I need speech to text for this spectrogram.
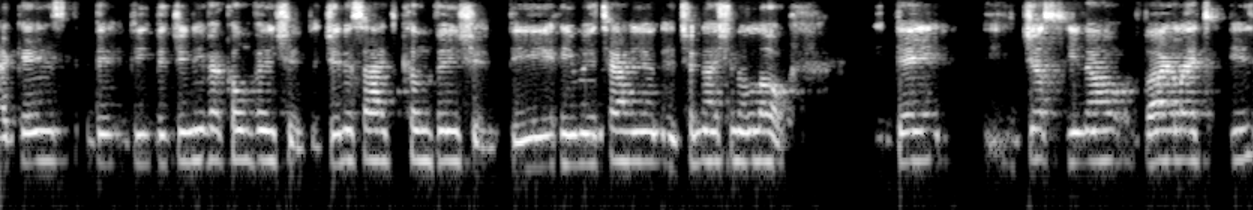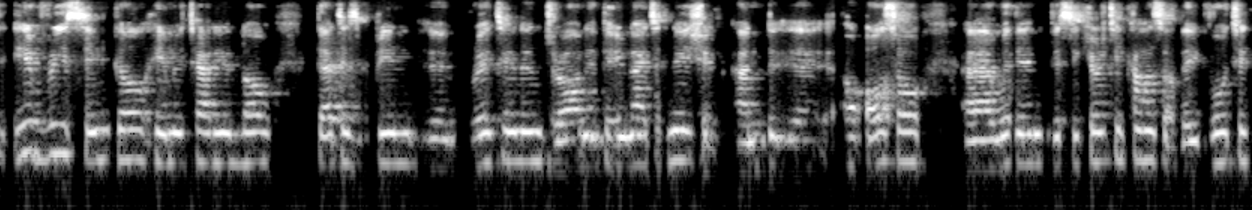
against the, the, the, Geneva Convention, the Genocide Convention, the humanitarian international law. They just, you know, violate every single humanitarian law that has been uh, written and drawn in the United Nations and uh, also uh, within the Security Council. They voted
